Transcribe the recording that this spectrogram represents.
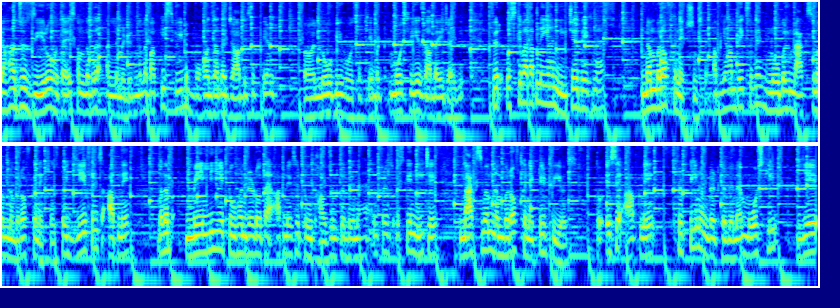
यहाँ जो ज़ीरो होता है, इसका मतलब होता है अनलिमिटेड मतलब आपकी स्पीड बहुत ज़्यादा जा भी सकती है एंड लो भी हो सकती है बट मोस्टली ये ज़्यादा ही जाएगी। फिर उसके बाद आपने यहाँ नीचे देखना है नंबर ऑफ़ कनेक्शन पे। अब यहाँ देख सकते हैं global maximum number of connection तो ये फ्रेंड्स आपने मतलब मेनली ये 200 होता है, आपने इसे 2000 कर देना है। एंड फ्रेंड्स उसके नीचे maximum number of connected peers तो इसे आपने 1500 कर देना है। मोस्टली ये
